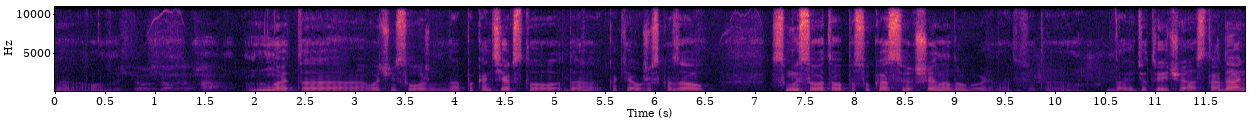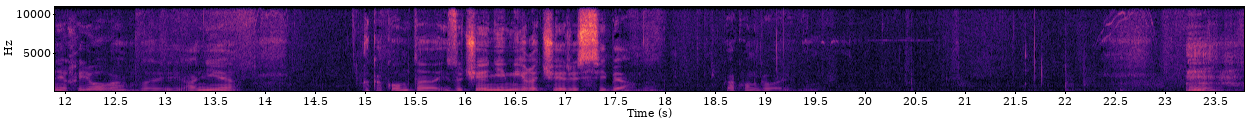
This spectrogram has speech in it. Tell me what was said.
да, он... Но это очень сложно, да, по контексту, да, как я уже сказал, смысл этого посука совершенно другой, да, то есть это, да, идет речь о страданиях Иова, да, и они о каком-то изучении мира через себя, да? как он говорит. Да?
